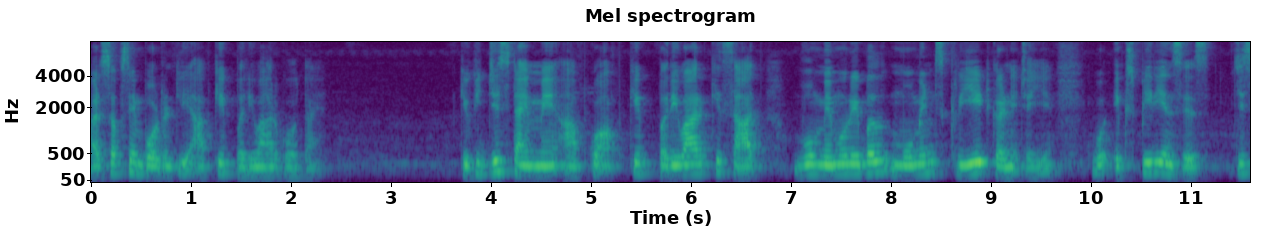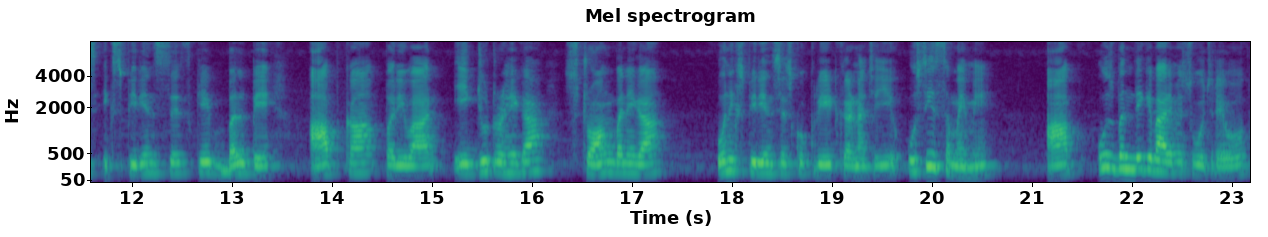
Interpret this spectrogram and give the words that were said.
और सबसे इम्पोर्टेंटली आपके परिवार को होता है। क्योंकि जिस टाइम में आपको आपके परिवार के साथ वो मेमोरेबल मोमेंट्स क्रिएट करने चाहिए, वो एक्सपीरियंसेस जिस एक्सपीरियंसेस के बल पे आपका परिवार एकजुट रहेगा स्ट्रांग बनेगा, उन एक्सपीरियंसेस को क्रिएट करना चाहिए, उसी समय में आप उस बंदे के बारे में सोच रहे हो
